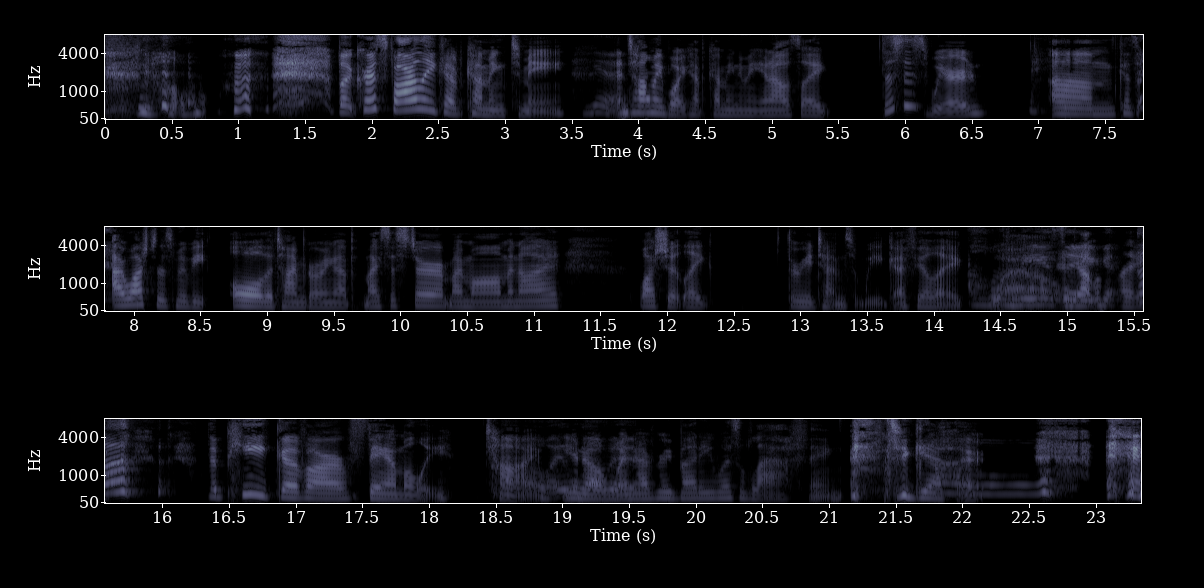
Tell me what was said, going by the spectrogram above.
no. but Chris Farley kept coming to me Yeah. and Tommy Boy kept coming to me. And I was like, this is weird. Um, because I watched this movie all the time growing up. My sister, my mom, and I watched it like three times a week. I feel like oh, Wow. amazing. And that was like- the peak of our family time, Oh, you know, love when it. everybody was laughing together. Oh.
